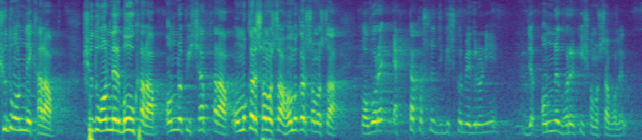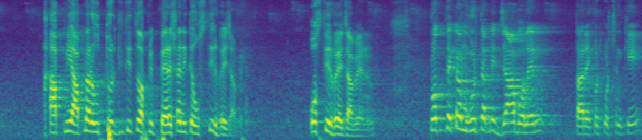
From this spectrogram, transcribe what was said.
শুধু অন্যে খারাপ, শুধু অন্যের বউ খারাপ, অন্য পিসাব খারাপ, অমুকের সমস্যা অমুকের সমস্যা, কবরে একটা প্রশ্ন জিজ্ঞেস করবে এগুলো নিয়ে, যে অন্য ঘরের কি সমস্যা বলেন? আপনি আপনার উত্তর দিতে তো আপনি প্যারেশানিতে অস্থির হয়ে যাবেন। অস্থির হয়ে যাবেন। প্রত্যেকটা মুহূর্তে আপনি যা বলেন, তা রেকর্ড করছেন কে?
